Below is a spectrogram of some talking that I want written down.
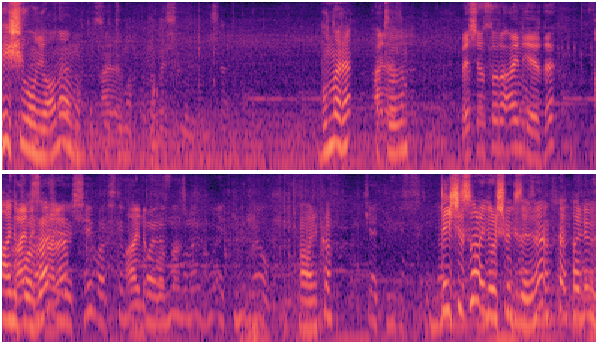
5 yıl oluyor ana mı? Aynen. Bunlara atalım. 5 yıl sonra aynı yerde Aynı Aynı pozlar. para. Şey var işte bu Aynı bayramdan pozlar. dolayı bu etkinlik ne oldu? Harika. İki etkinlik üst üste. 5 yıl sonra görüşmek üzere değil mi? Öyle mi?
